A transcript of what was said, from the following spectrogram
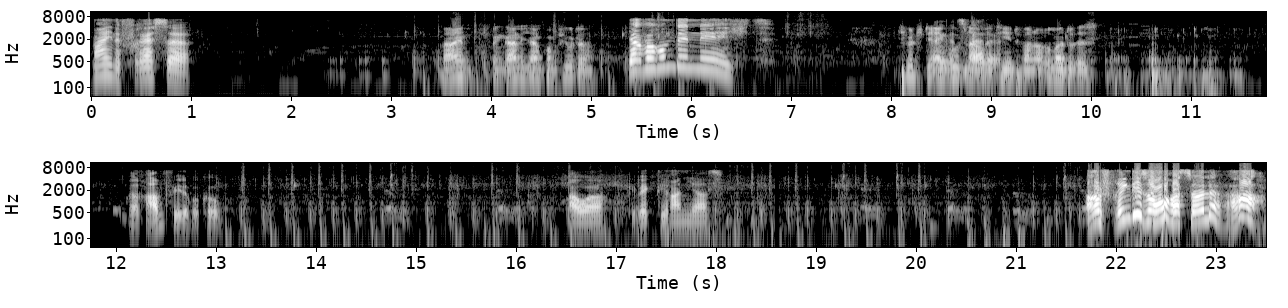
Meine Fresse. Nein, ich bin gar nicht am Computer. Ja, warum denn nicht? Ich wünsche dir einen guten jetzt werde. Appetit, wann auch immer du isst. Eine Rahmenfeder bekommen. Aua, geh weg, Piranhas. Warum springen die so hoch? Was zur Hölle? Ah.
